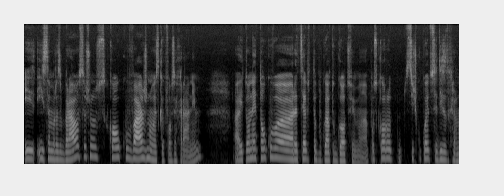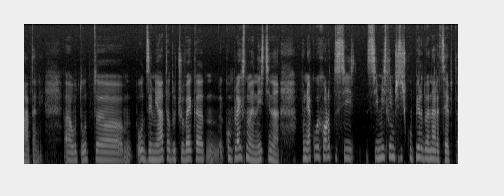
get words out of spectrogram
и, и съм разбрала всъщност колко важно е с какво се храним а, и то не е толкова рецептата, по която готвим, а по-скоро всичко, което седи зад храната ни. А, от, от, а, от земята до човека. Комплексно е, наистина. Понякога хората си, си мислим, че всичко опира до една рецепта.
